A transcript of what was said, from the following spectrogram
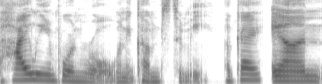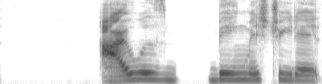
highly important rule when it comes to me. Okay. And I was being mistreated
